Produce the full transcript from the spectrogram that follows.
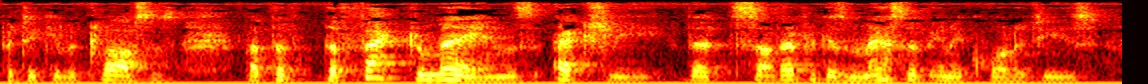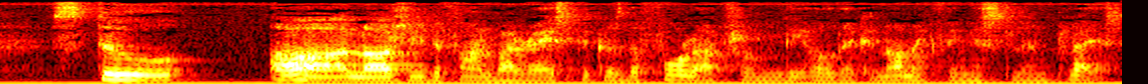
particular classes. But the, the fact remains actually that South Africa's massive inequalities still are largely defined by race because the fallout from the old economic thing is still in place.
